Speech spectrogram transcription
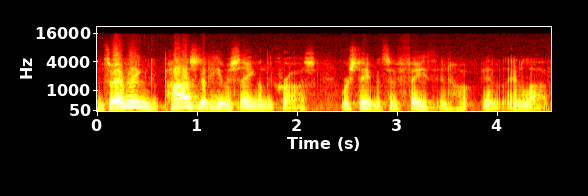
and so everything positive he was saying on the cross were statements of faith and, and, and love.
